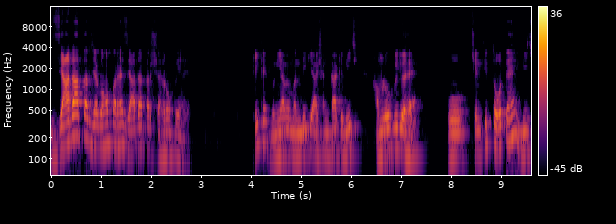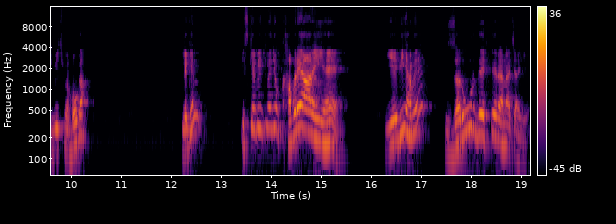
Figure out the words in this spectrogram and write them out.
ज़्यादातर जगहों पर है, ज़्यादातर शहरों पे है। ठीक है, दुनिया में मंदी की आशंका के बीच हम लोग भी जो है, वो चिंतित तो होते हैं बीच बीच में होगा। लेकिन इसके बीच में जो खबरें आ रही हैं, ये भी हमें ज़रूर देखते रहना चाहिए।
